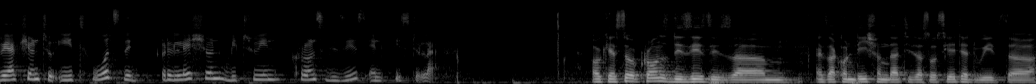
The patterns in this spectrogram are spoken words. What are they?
reaction to it. What's the relation between Crohn's disease and fistula? Okay, so Crohn's disease is, um, is a condition that is associated with uh,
